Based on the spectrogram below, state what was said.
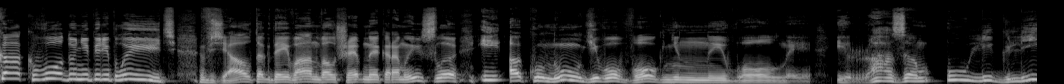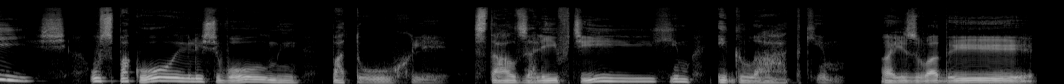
как воду не переплыть!» Взял тогда Иван волшебное коромысло и окунул его в огненные волны. И разом улеглись, успокоились волны, потухли. Стал залив тихим и гладким а из воды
